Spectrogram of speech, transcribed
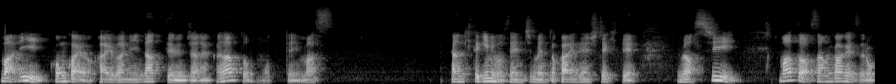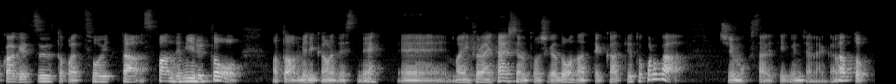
まあいい、今回は会話になってるんじゃないかなと思っています。短期的にもセンチメント改善してきていますし、まあ、あとは3ヶ月、6ヶ月とかそういったスパンで見ると、あとはアメリカのですね、えー、まあ、インフラに対しての投資がどうなっていくかっていうところが注目されていくんじゃないかなと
